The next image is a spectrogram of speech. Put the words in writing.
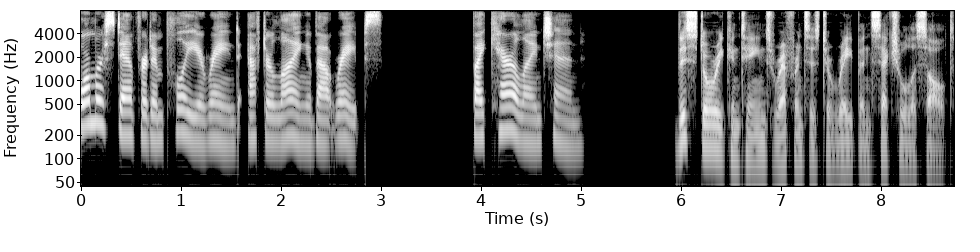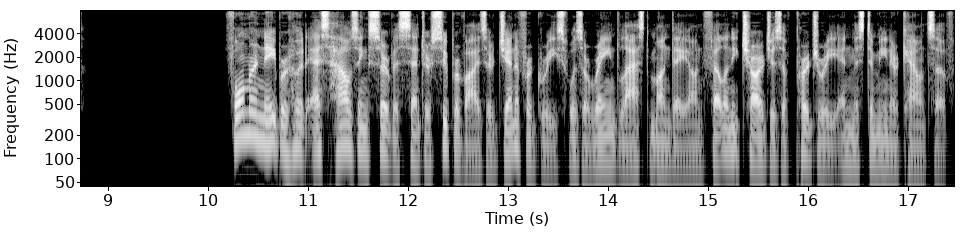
Former Stanford employee arraigned after lying about rapes. By Caroline Chen. This story contains references to rape and sexual assault. Former Neighborhood S Housing Service Center Supervisor Jennifer Gries was arraigned last Monday on felony charges of perjury and misdemeanor counts of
